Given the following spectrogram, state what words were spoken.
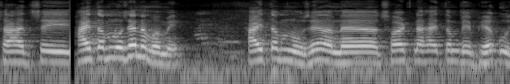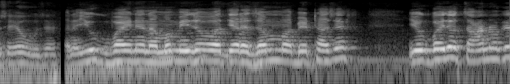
શ્રાદ્ધ છે ઈ હાઈતમનું છે ને મમ્મી? હાઈતમનું છે અને છઠ ના હાઈતમ બે ભેગું છે. એવું છે. અને યુગભાઈ ને એના મમ્મી જો અત્યારે જમવા બેઠા છે. યુગભાઈ જો ચાનો કે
